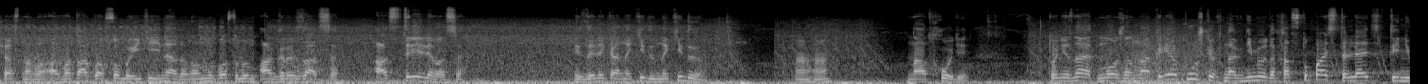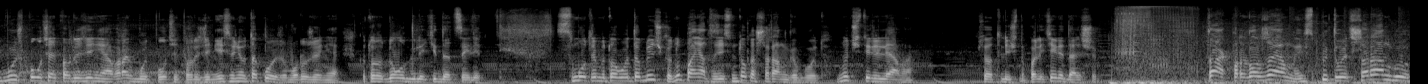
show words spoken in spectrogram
сейчас нам в атаку особо идти не надо. Но мы просто будем огрызаться. Отстреливаться. Издалека накидываем, накидываем. Ага. на отходе. Кто не знает, можно на крепушках, на огнеметах отступать, стрелять. Ты не будешь получать повреждения, а враг будет получать повреждения. Если у него такое же вооружение, которое долго летит до цели. Смотрим итоговую табличку. Ну, понятно, здесь не только шаранга будет. Ну, 4 ляма. Все отлично, полетели дальше. Так, продолжаем испытывать шарангу.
